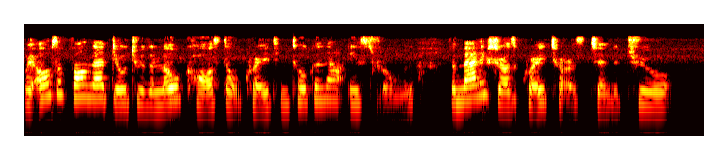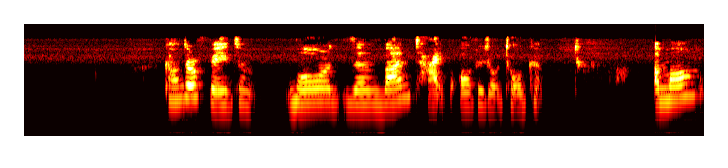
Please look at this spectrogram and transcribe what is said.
We also found that due to the low cost of creating tokens on Ethereum, the malicious creators tend to counterfeit more than one type of official token. Among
